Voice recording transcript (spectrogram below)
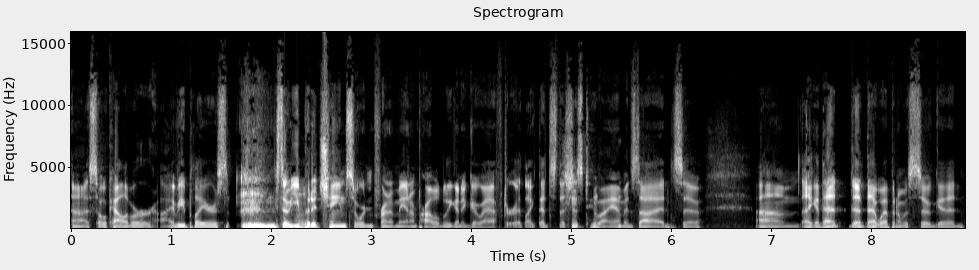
uh, Soulcalibur Ivy players. so mm-hmm. you put a chainsword in front of me, and I'm probably going to go after it. Like that's that's just who I am inside. So, um, like that that that weapon was so good.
